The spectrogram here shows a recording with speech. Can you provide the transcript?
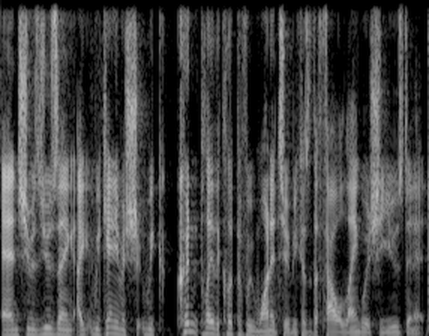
and she was using. I, we can't even. Sh- we couldn't play the clip if we wanted to because of the foul language she used in it.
